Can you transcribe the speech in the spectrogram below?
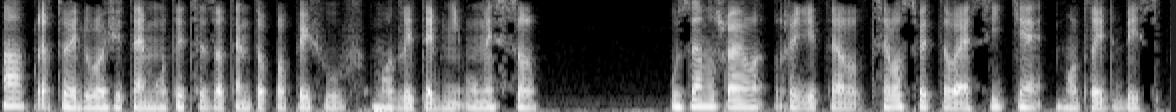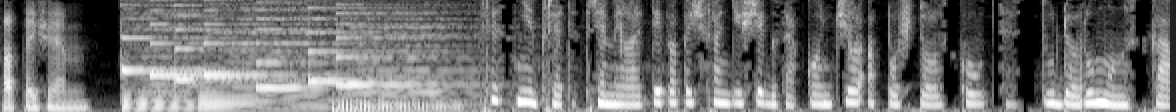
a proto je důležité modlit se za tento papežův modlitební úmysl. Uzavřel ředitel celosvětové sítě modlitby s papežem. Přesně před třemi lety papež František zakončil apoštolskou cestu do Rumunska.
